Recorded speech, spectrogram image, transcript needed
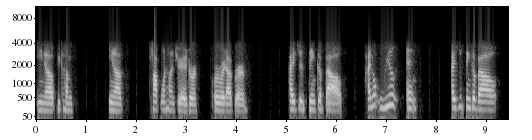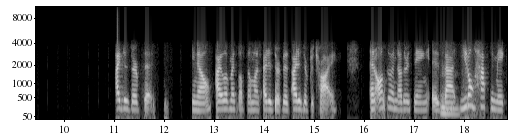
you know, becomes, you know, top 100 or or whatever? I just think about I don't really and I just think about I deserve this. You know, I love myself so much. I deserve this. I deserve to try. And also another thing is mm-hmm. that you don't have to make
